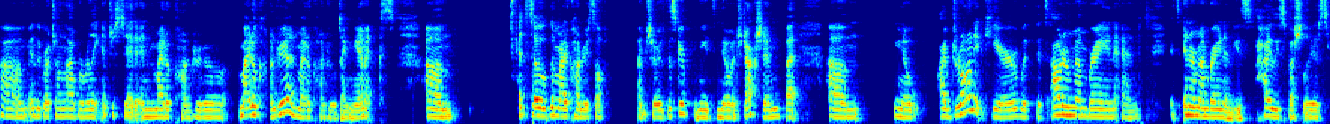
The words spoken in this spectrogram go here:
um, in the Grotjahn lab, we're really interested in mitochondria, mitochondria and mitochondrial dynamics. Um, and so the mitochondria itself, I'm sure this group needs no introduction, but um, you know, I've drawn it here with its outer membrane and its inner membrane and these highly specialized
